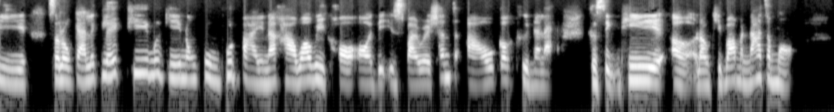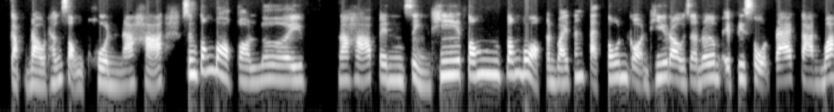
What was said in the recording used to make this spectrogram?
มีสโลแกนเล็ก ๆ ที่เมื่อกี้น้องปุงพูดไปนะคะ ว่า we call all the inspiration out ก็คือนั่นแหละ คือสิ่งที่เเราคิดว่ามันน่าจะเหมาะกับเราทั้งสองคนนะคะ ซึ่งต้องบอกก่อนเลย นะคะ เป็นสิ่งที่ต้องต้องบอกกันไว้ตั้งแต่ต้นก่อนที่เราจะเริ่มเอพิโซดแรกกันว่า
